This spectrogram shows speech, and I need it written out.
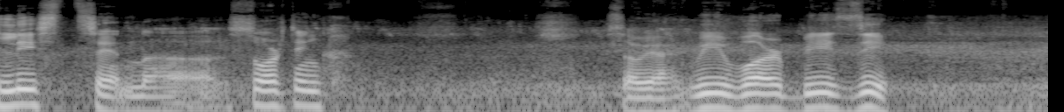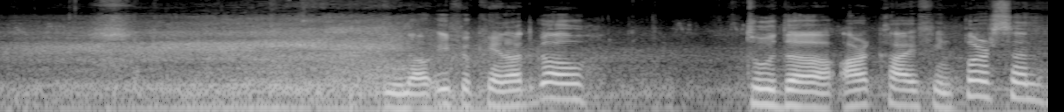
lists and uh, sorting so yeah we were busy. You know if you cannot go to the archive in person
